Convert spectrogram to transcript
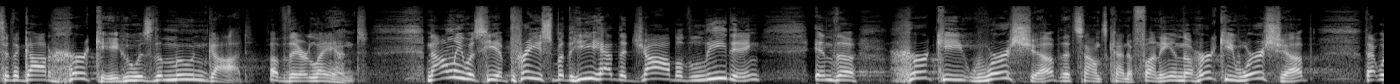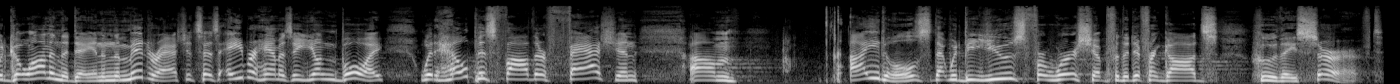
to the god Herki, who was the moon god of their land. Not only was he a priest, but he had the job of leading in the Herki worship. That sounds kind of funny. In the Herki worship that would go on in the day. And in the Midrash, it says Abraham, as a young boy, would help his father fashion. Um, idols that would be used for worship for the different gods who they served.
